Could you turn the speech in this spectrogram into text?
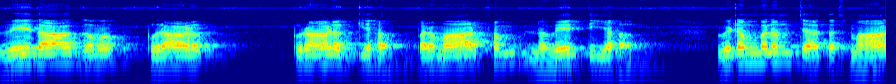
वेदागम पुराण पुराणज्ञ परमार्थम न वेत्ति विडंबनम च तस्मा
